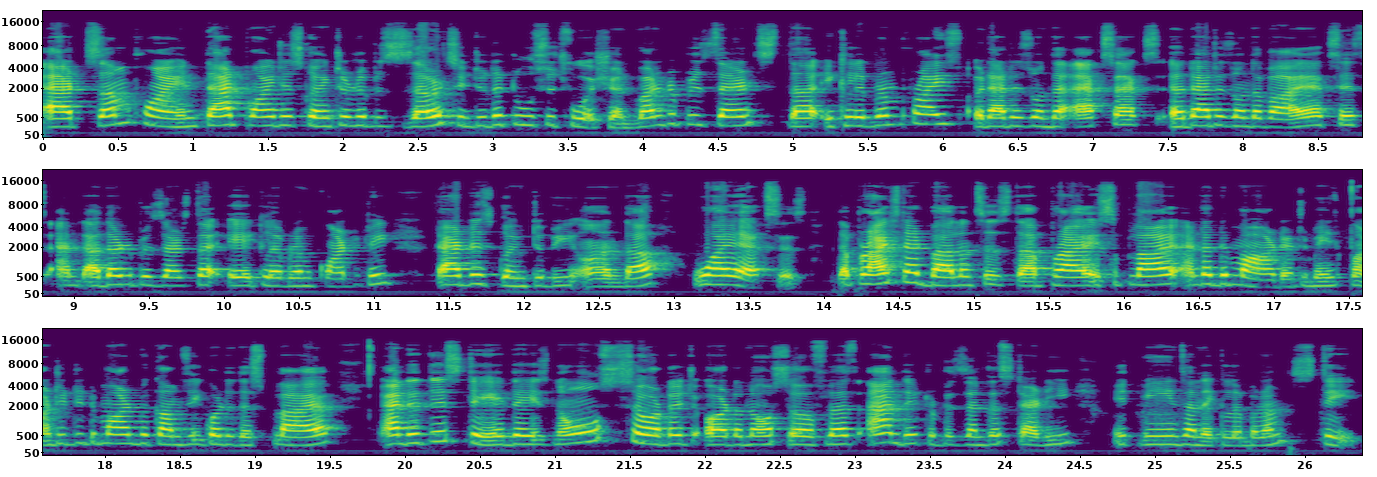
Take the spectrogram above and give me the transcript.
at some point that point is going to result into the two situation. One represents the equilibrium price uh, that is on the x-axis uh, that is on the y-axis and the other represents the equilibrium quantity that is going to be on the y-axis. The price that balances the price supply and the demand it means quantity demand becomes equal to the supply and in this state there is no shortage or no surplus and it represents the steady it means an equilibrium state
